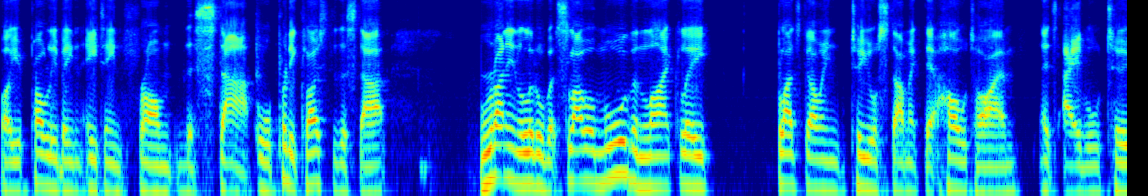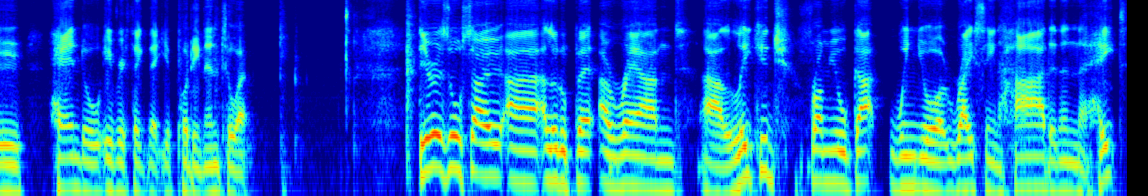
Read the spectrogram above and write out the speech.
well, you've probably been eating from the start or pretty close to the start, running a little bit slower, more than likely blood's going to your stomach that whole time. It's able to handle everything that you're putting into it. There is also uh, a little bit around uh, leakage from your gut when you're racing hard and in the heat,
